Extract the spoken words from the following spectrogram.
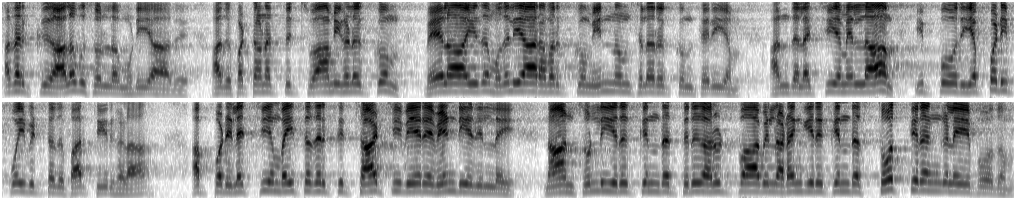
அதற்கு அளவு சொல்ல முடியாது. அது பட்டணத்து சுவாமிகளுக்கும் வேலாயுத முதலியார் அவர்க்கும் இன்னும் சிலருக்கும் தெரியும். அந்த லட்சியமெல்லாம் இப்போது எப்படி போய்விட்டது பார்த்தீர்களா? அப்படி லட்சியம் வைத்ததற்கு சாட்சி வேற வேண்டியதில்லை. நான் சொல்லியிருக்கின்ற திரு அருட்பாவில் அடங்கியிருக்கின்ற ஸ்தோத்திரங்களே போதும்.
